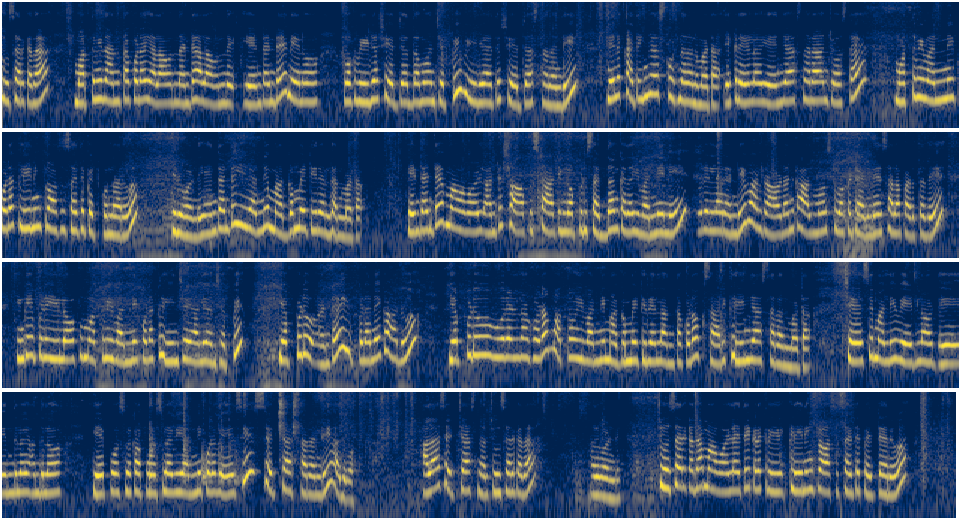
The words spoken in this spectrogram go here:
చూసారు కదా? మొత్తం ఇదంతా కూడా ఎలా ఉందంటే అలా ఉంది. ఏంటంటే నేను ఒక వీడియో షేర్ చేద్దాము అని చెప్పి వీడియో అయితే షేర్ చేస్తున్నానండి. నేను కటింగ్ చేసుకుంటున్నాను అనమాట ఇక్కడ వీళ్ళు ఏం చేస్తున్నారా అని చూస్తే మొత్తం ఇవన్నీ కూడా క్లీనింగ్ ప్రాసెస్ అయితే పెట్టుకున్నారు. ఇదిగోండి ఏంటంటే ఇవన్నీ మగ్గం మెటీరియల్ అనమాట ఏంటంటే మా వాళ్ళు అంటే షాప్ స్టార్టింగ్ అప్పుడు సర్దాం కదా ఇవన్నీని. ఊరు వెళ్ళారండి వాళ్ళు రావడానికి ఆల్మోస్ట్ ఒక టెన్ డేస్ అలా పడుతుంది. ఇంకా ఇప్పుడు ఈ లోపు మొత్తం ఇవన్నీ కూడా క్లీన్ చేయాలి అని చెప్పి ఎప్పుడు అంటే ఇప్పుడనే కాదు ఎప్పుడు ఊరెళ్ళినా కూడా మొత్తం ఇవన్నీ మగ్గం మెటీరియల్ అంతా కూడా ఒకసారి క్లీన్ చేస్తారనమాట చేసి మళ్ళీ వేడిలో ఏ- ఎందులో అందులో ఏ పూసలకు ఆ పూసలు అవి అన్నీ కూడా వేసి సెట్ చేస్తారండి అదిగో. అలా సెట్ చేస్తున్నారు చూసారు కదా? అదిగోండి. చూసారు కదా మా వాళ్ళు అయితే ఇక్కడ క్లీనింగ్ ప్రాసెస్ అయితే పెట్టారు.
